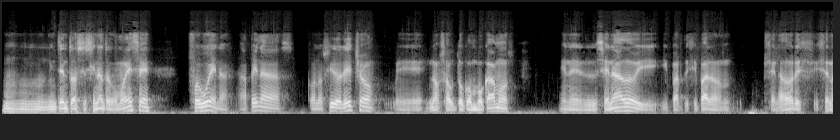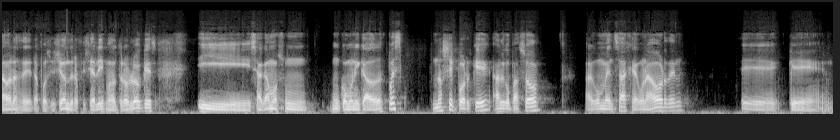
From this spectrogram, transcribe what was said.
un intento de asesinato como ese, fue buena. Apenas conocido el hecho, eh, nos autoconvocamos en el Senado y, participaron senadores y senadoras de la oposición, del oficialismo, de otros bloques, y sacamos un, un comunicado. Después, no sé por qué, algo pasó, algún mensaje, alguna orden, eh, que,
